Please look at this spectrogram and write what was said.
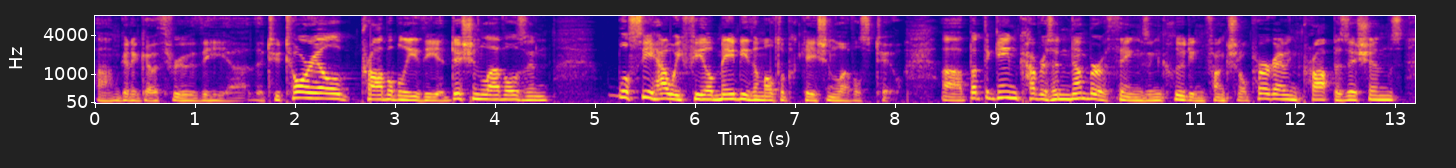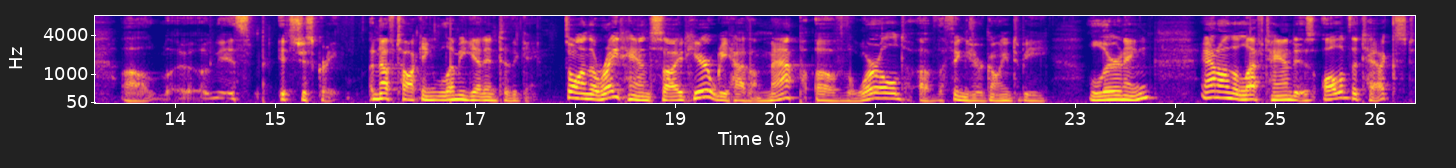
I'm going to go through the uh, the tutorial, probably the addition levels, and we'll see how we feel, maybe the multiplication levels too. Uh, but the game covers a number of things, including functional programming, propositions. Uh, it's, it's just great. Enough talking, let me get into the game. So on the right-hand side here, we have a map of the world, of the things you're going to be learning. And on the left hand is all of the text.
